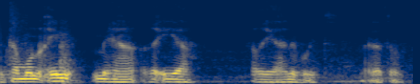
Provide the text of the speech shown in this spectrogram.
את המונעים מהראייה, הראייה הנבואית. לילה טוב.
